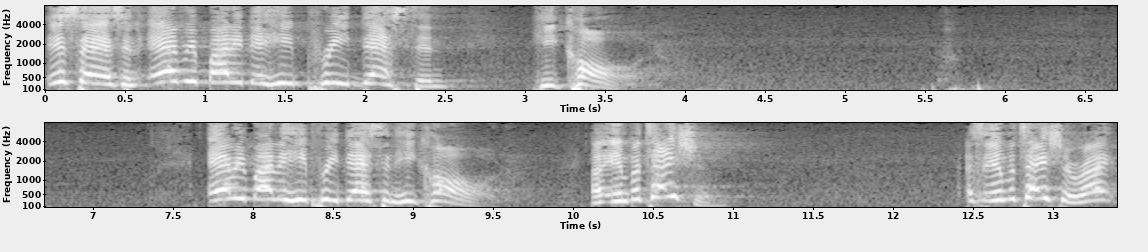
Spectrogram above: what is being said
It says, and everybody that he predestined, he called. Everybody he predestined, he called. An invitation. That's an invitation, right?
